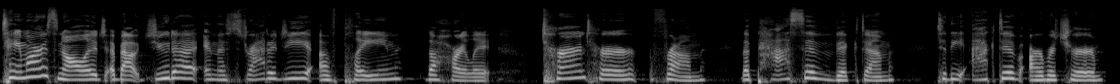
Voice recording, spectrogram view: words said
Tamar's knowledge about Judah and the strategy of playing the harlot turned her from the passive victim to the active arbiter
